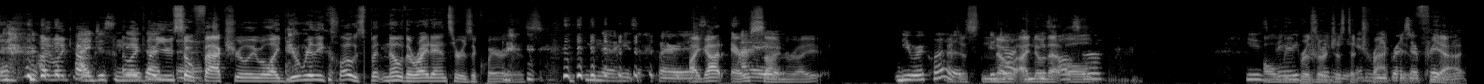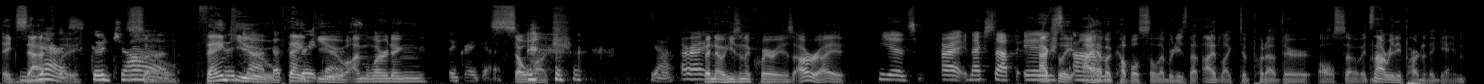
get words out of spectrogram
I like how I just I like how that, you so uh, factually were like, you're really close, but no, the right answer is Aquarius. no, he's an Aquarius. I got air I- sign right. You were close. I just Good know- job. I know he's that all- He's all very Libras are just and Libras are attractive. pretty. Yeah, exactly. Yes, good job. So thank Good you, job. That's a thank you. guess. I'm learning It's a great guess. so much. Yeah. All right. but no, he's an Aquarius. All right. He is. All right, next up is Actually, I have um, a couple celebrities that I'd like to put out there also. It's not really part of the game,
